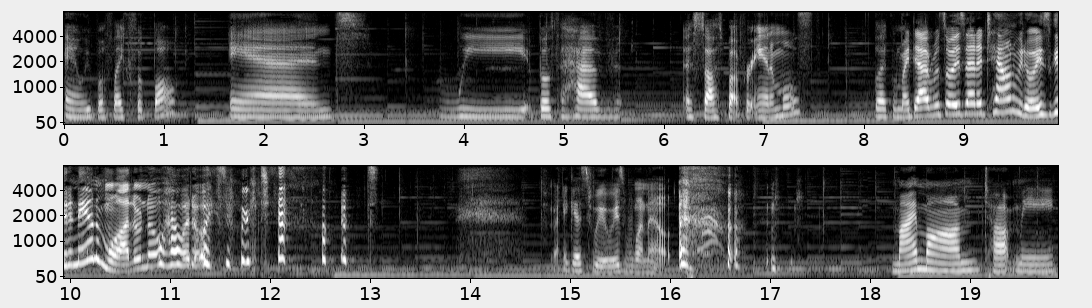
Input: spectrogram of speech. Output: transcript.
and we both like football, and we both have a soft spot for animals. Like when my dad was always out of town, we'd always get an animal. I don't know how it always worked out. I guess we always won out. my mom taught me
